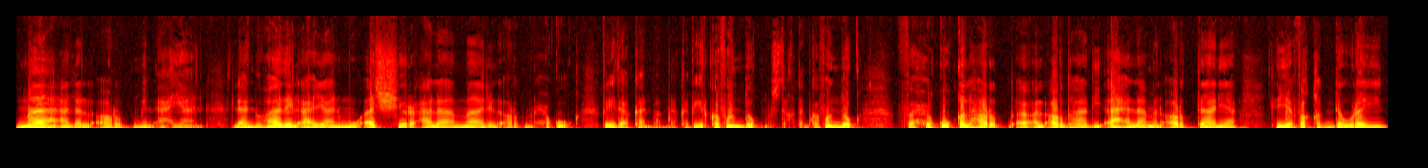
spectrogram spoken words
ما على الأرض من أعيان لأن هذه الأعيان مؤشر على ما للأرض من حقوق. فإذا كان مبنى كبير كفندق مستخدم كفندق فحقوق الأرض هذه أعلى من أرض ثانية هي فقط دورين.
